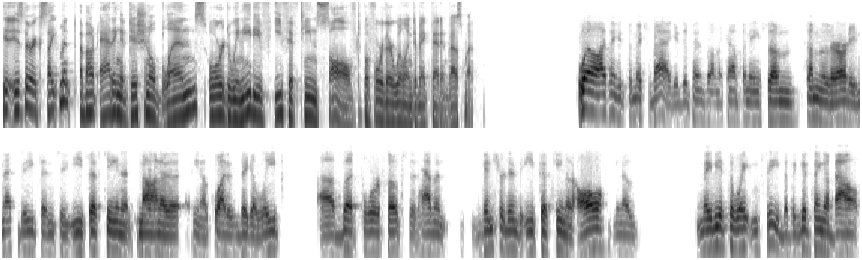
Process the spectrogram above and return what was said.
Is, is there excitement about adding additional blends, or do we need E15 solved before they're willing to make that investment? Well, I think it's a mixed bag. It depends on the company. Some some that are already neck deep into E15, it's not a you know quite as big a leap. Uh, but for folks that haven't ventured into E15 at all, you know, maybe it's a wait and see. But the good thing about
